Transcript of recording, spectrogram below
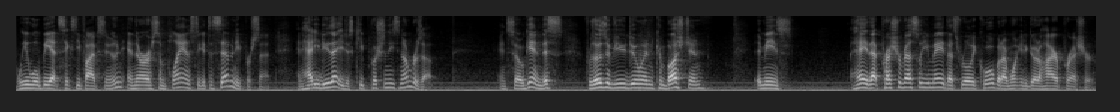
We will be at 65 soon, and there are some plans to get to 70%. And how do you do that? You just keep pushing these numbers up. And so again, this for those of you doing combustion, it means, hey, that pressure vessel you made, that's really cool, but I want you to go to higher pressure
